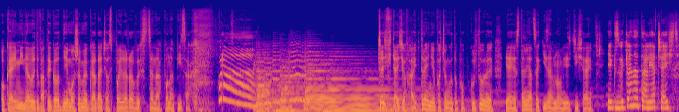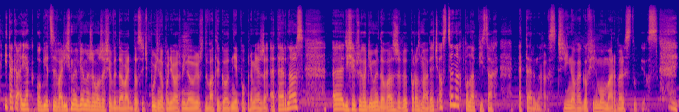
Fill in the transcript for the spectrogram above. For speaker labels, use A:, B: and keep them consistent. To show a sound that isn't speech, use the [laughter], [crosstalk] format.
A: Okej, minęły dwa tygodnie, możemy gadać o spoilerowych scenach po napisach.
B: Hurra!
A: Cześć, witajcie w Hype Trainie, pociągu do popkultury. Ja jestem Jacek i ze mną jest dzisiaj.
B: Jak zwykle Natalia, cześć.
A: I tak jak obiecywaliśmy, wiemy, że może się wydawać dosyć późno, ponieważ minęły już dwa tygodnie po premierze Eternals. E, dzisiaj przychodzimy do Was, żeby porozmawiać o scenach po napisach Eternals, czyli nowego filmu Marvel Studios.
